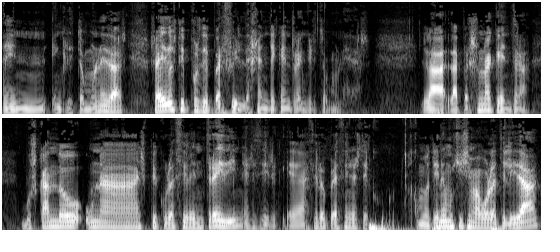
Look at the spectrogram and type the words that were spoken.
en, en criptomonedas. O sea, hay dos tipos de perfil de gente que entra en criptomonedas la, persona que entra buscando una especulación en trading, es decir, eh, hacer operaciones de, como tiene muchísima volatilidad,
